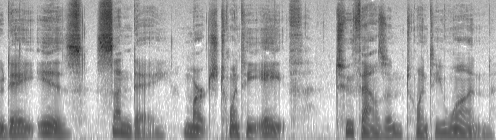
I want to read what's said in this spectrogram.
Today is Sunday, March 28th, 2021.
